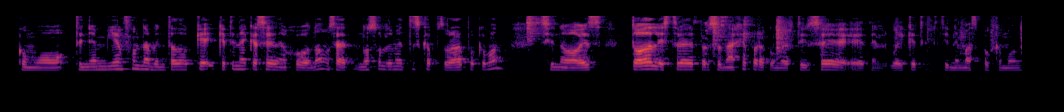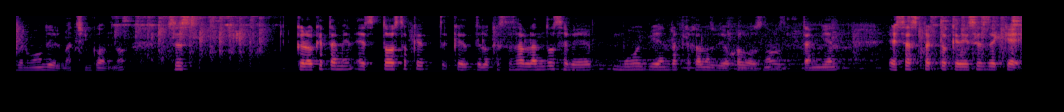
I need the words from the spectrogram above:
como tenían bien fundamentado qué, qué tenía que hacer en el juego, ¿no? O sea, no solamente es capturar Pokémon, sino es toda la historia del personaje para convertirse en el güey que tiene más Pokémon del mundo y el más chingón, ¿no? Entonces, creo que también es todo esto que, que de lo que estás hablando se ve muy bien reflejado en los videojuegos, ¿no? También ese aspecto que dices de que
